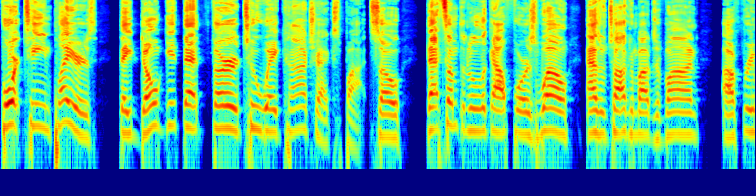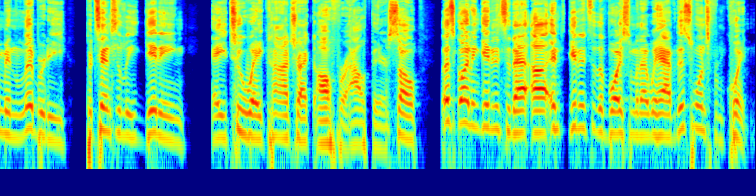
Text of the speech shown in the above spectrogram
14 players, they don't get that third two way contract spot. So that's something to look out for as well as we're talking about Javon uh, Freeman Liberty potentially getting a two way contract offer out there. So let's go ahead and get into that. Uh, and get into the voicemail that we have. This one's from Quentin.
